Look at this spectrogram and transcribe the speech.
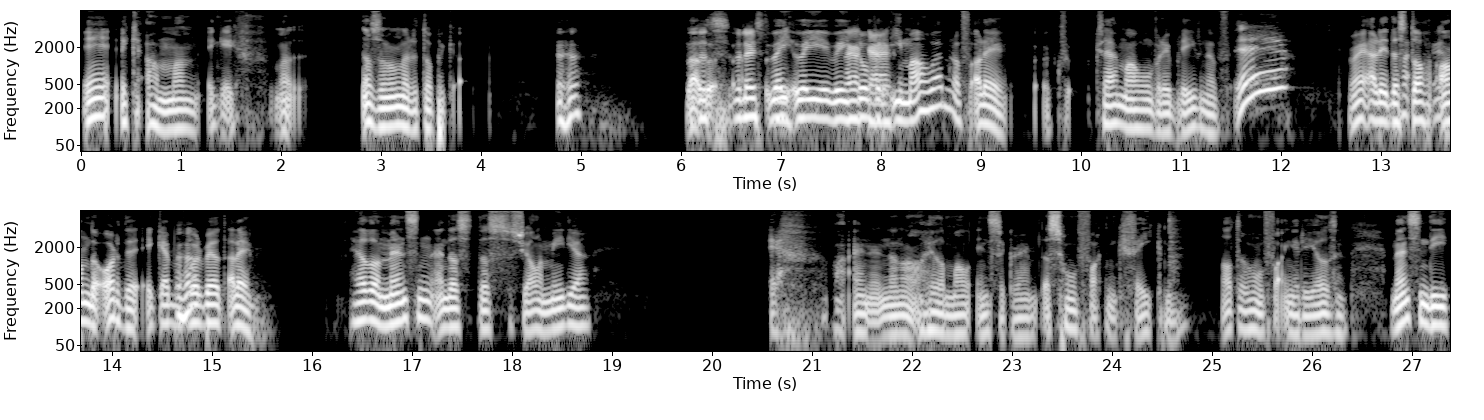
Eh, ik, oh man, ik, ik, maar, dat is een andere topic. Uh-huh. Wa- Dus we luisteren Wil niet. je- wil je wil je naar het over imago hebben? Of, allee, ik, ik zeg maar gewoon vrijbleven. Of, Ja, ja, ja. right? Allee, dat is Maar- toch aan de orde. Ik heb Uh-huh. bijvoorbeeld, allee, heel veel mensen, en dat is, dat is sociale media, wa- en, en dan al helemaal Instagram. Dat is gewoon fucking fake, man. Laten we gewoon fucking reëel zijn. Mensen die,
